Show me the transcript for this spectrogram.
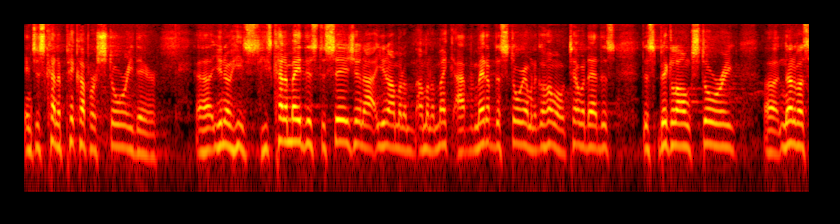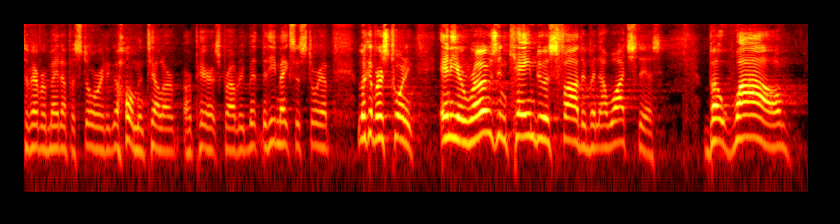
and just kind of pick up our story there. Uh, you know, he's, he's kind of made this decision. I, you know, I'm going to I'm gonna make, I've made up this story. I'm going to go home. I'm going to tell my dad this, this big, long story. Uh, none of us have ever made up a story to go home and tell our, our parents, probably, but, but he makes this story up. Look at verse 20. And he arose and came to his father. But now watch this. But while,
